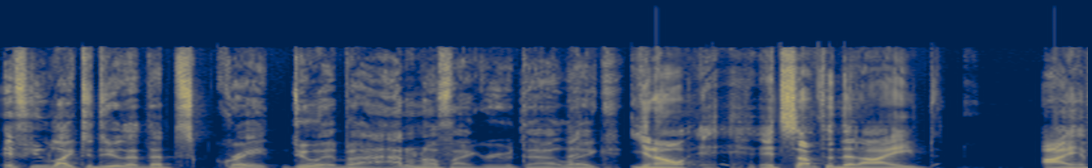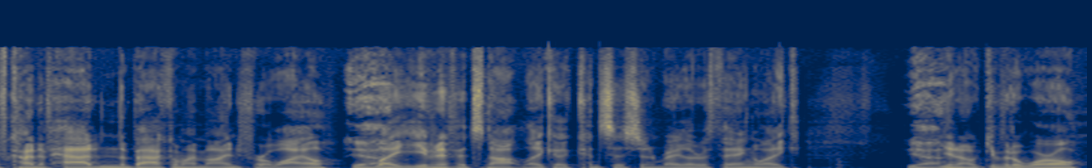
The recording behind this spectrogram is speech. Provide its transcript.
if you like to do that, that's great. Do it. But I don't know if I agree with that. Like, you know, it's something that I I have kind of had in the back of my mind for a while. Yeah. Like even if it's not like a consistent regular thing, like yeah, you know, give it a whirl.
